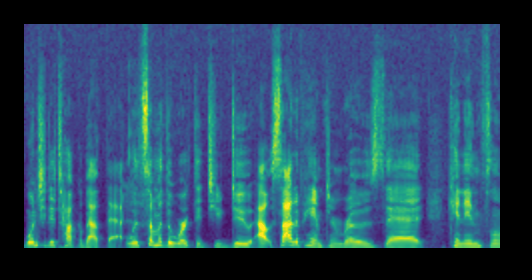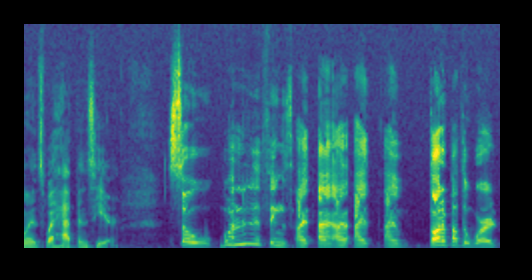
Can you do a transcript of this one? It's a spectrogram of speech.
want you to talk about that. What's some of the work that you do outside of Hampton Roads that can influence what happens here? So one of the things I I, I, I thought about the word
